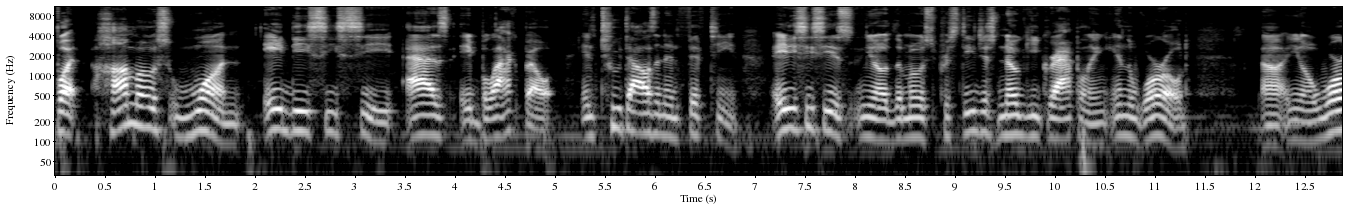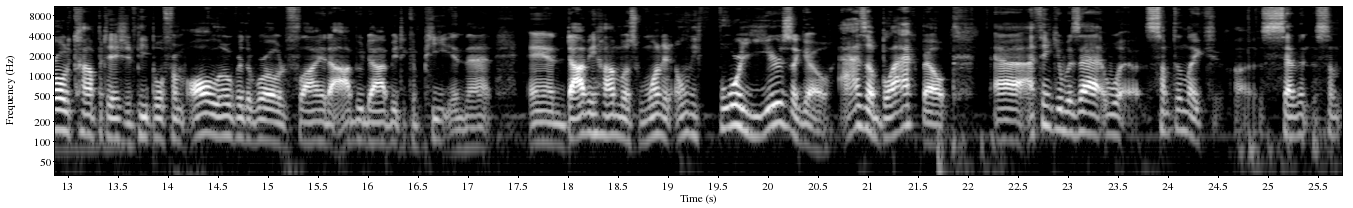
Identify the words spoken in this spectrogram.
But Hamos won ADCC as a black belt in 2015. ADCC is, you know, the most prestigious no-gi grappling in the world. Uh, you know, world competition. People from all over the world fly to Abu Dhabi to compete in that. And Davi Hamos won it only four years ago as a black belt. Uh, I think it was at what, something like uh, seven. Some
